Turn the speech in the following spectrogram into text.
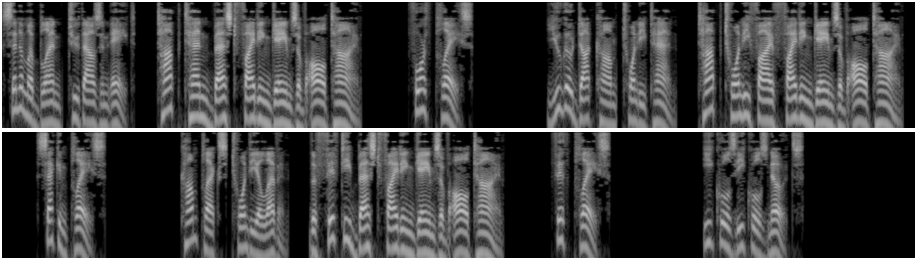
Cinema Blend 2008, Top 10 Best Fighting Games of All Time, 4th place. UGO.com 2010, Top 25 Fighting Games of All Time, 2nd place. Complex 2011, The 50 Best Fighting Games of All Time, 5th place. Notes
